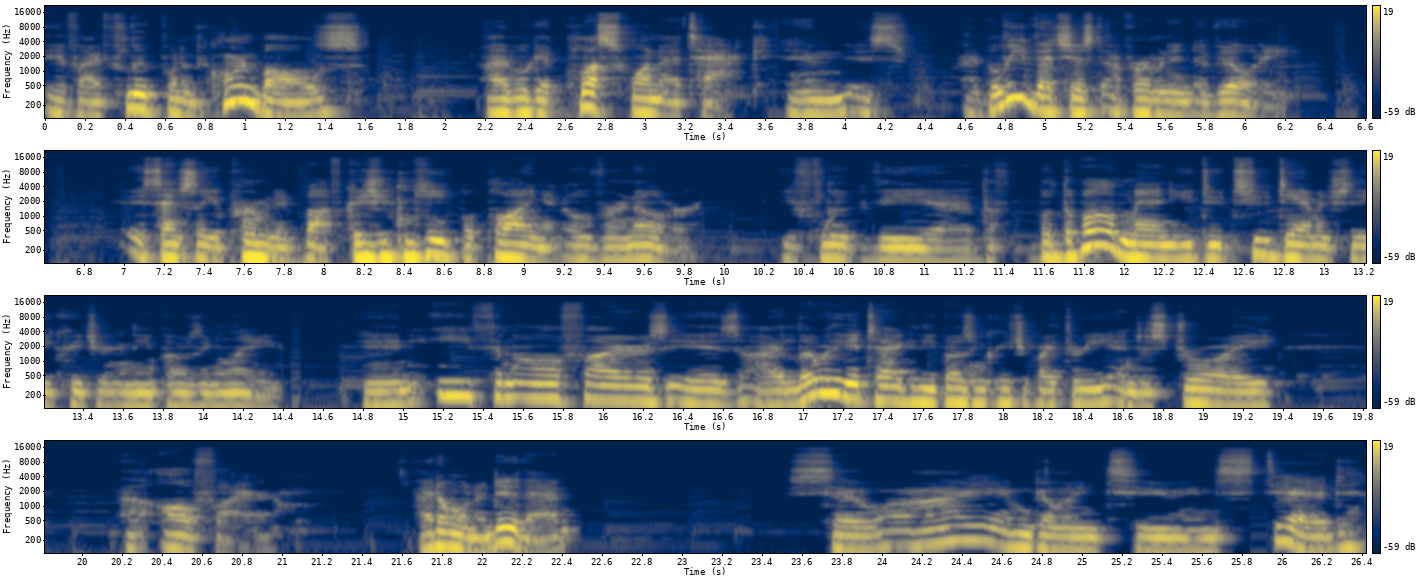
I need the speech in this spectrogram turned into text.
if I floop one of the cornballs, I will get plus one attack. And is, I believe that's just a permanent ability. Essentially a permanent buff, because you can keep applying it over and over you floop the, uh, the but the bald man, you do two damage to the creature in the opposing lane. And Ethan Allfire's is I lower the attack of the opposing creature by three and destroy uh, all fire. I don't want to do that. So I am going to instead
